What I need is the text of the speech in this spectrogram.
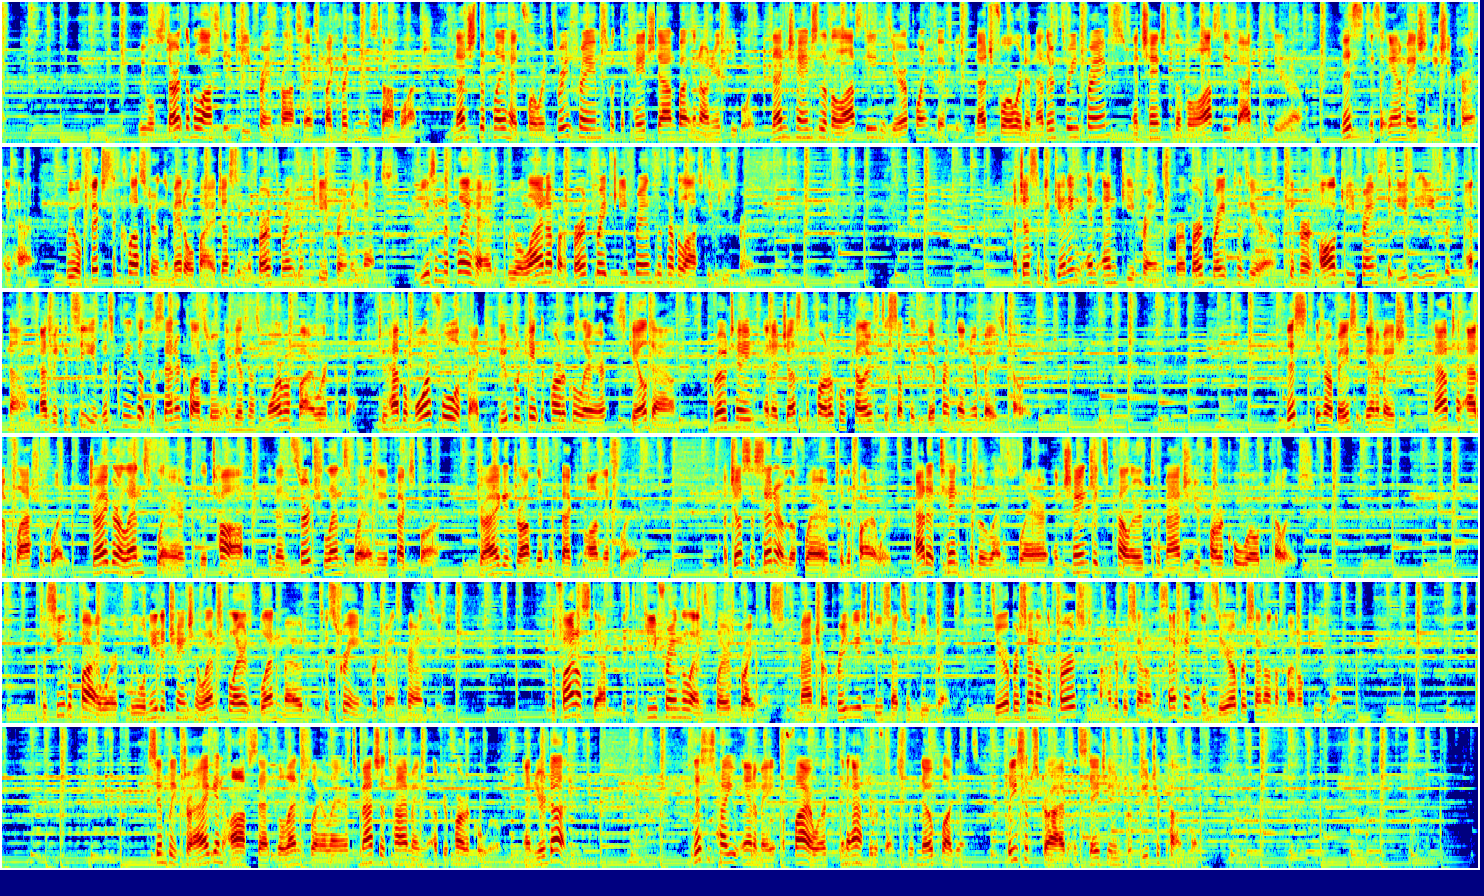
We will start the velocity keyframe process by clicking the stopwatch. Nudge the playhead forward 3 frames with the page down button on your keyboard. Then change the velocity to 0.50. Nudge forward another 3 frames and change the velocity back to 0. This is the animation you should currently have. We will fix the cluster in the middle by adjusting the birth rate with keyframing next. Using the playhead, we will line up our birth rate keyframes with our velocity keyframes. Adjust the beginning and end keyframes for a birth rate to zero. Convert all keyframes to easy ease with F9. As we can see, this cleans up the center cluster and gives us more of a firework effect. To have a more full effect, duplicate the particle layer, scale down, rotate, and adjust the particle colors to something different than your base color. This is our basic animation. Now to add a flash of light. Drag our lens flare to the top and then search lens flare in the effects bar. Drag and drop this effect on this layer. Adjust the center of the flare to the firework. Add a tint to the lens flare and change its color to match your particle world colors. To see the firework, we will need to change the lens flare's blend mode to screen for transparency. The final step is to keyframe the lens flare's brightness to match our previous two sets of keyframes, 0% on the first, 100% on the second, and 0% on the final keyframe. Simply drag and offset the lens flare layer to match the timing of your particle world, and you're done. This is how you animate a firework in After Effects with no plugins. Please subscribe and stay tuned for future content.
